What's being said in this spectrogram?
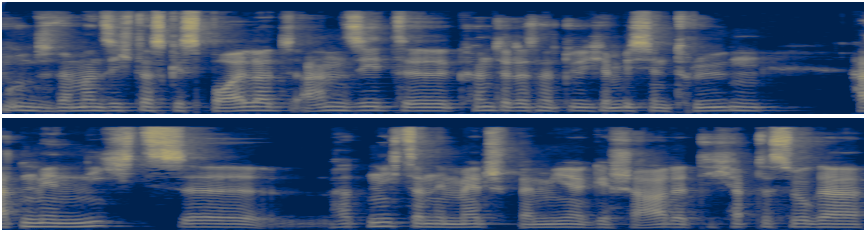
Und wenn man sich das gespoilert ansieht, äh, könnte das natürlich ein bisschen trügen. Hat mir nichts, äh, hat nichts an dem Match bei mir geschadet. Ich habe das sogar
